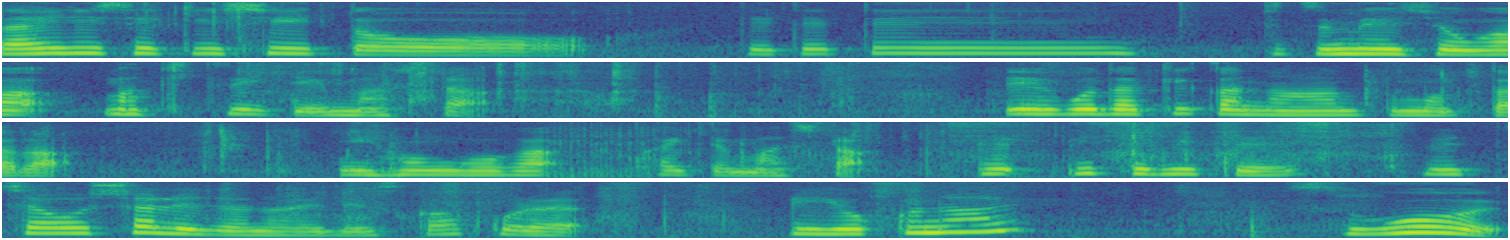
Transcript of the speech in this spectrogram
大理石シートててて説明書が巻きついていました。英語だけかなと思ったら日本語が書いてました。え見て見て。めっちゃおしゃれじゃないですかこれ。え良くない？すごい。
